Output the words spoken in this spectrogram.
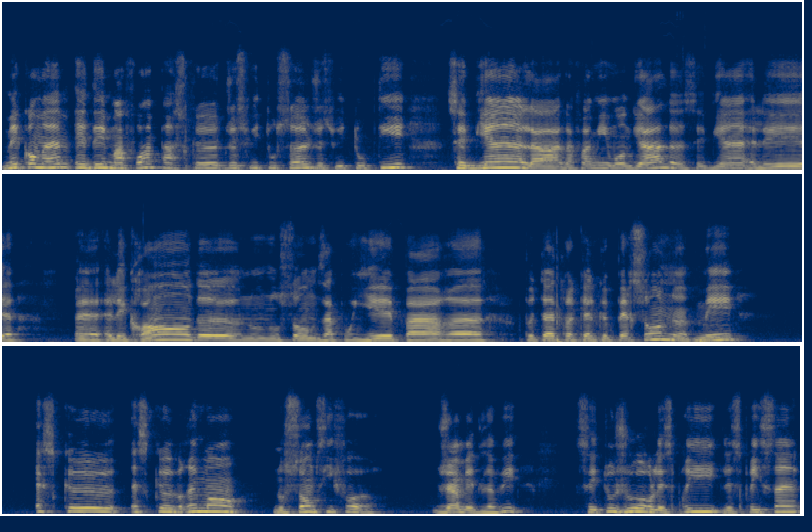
mais quand même aider ma foi parce que je suis tout seul, je suis tout petit. C'est bien la, famille mondiale, c'est bien, elle est, euh, elle est grande, nous nous sommes appuyés par euh, peut-être quelques personnes, mais est-ce que, est-ce que vraiment nous sommes si forts? Jamais de la vie. C'est toujours l'Esprit, l'Esprit Saint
